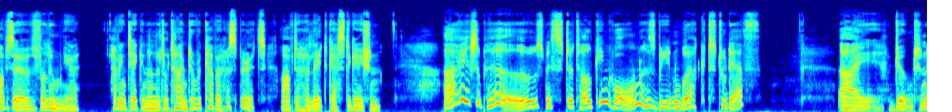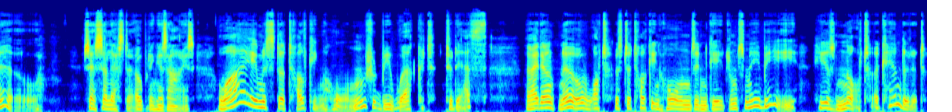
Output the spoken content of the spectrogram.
observes Volumnia, having taken a little time to recover her spirits after her late castigation, "I suppose Mr. Tulkinghorn has been worked to death?" "I don't know," says Sir Leicester, opening his eyes why Mr. Tulkinghorn should be worked to death. I don't know what Mr. Tulkinghorn's engagements may be. He is not a candidate.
